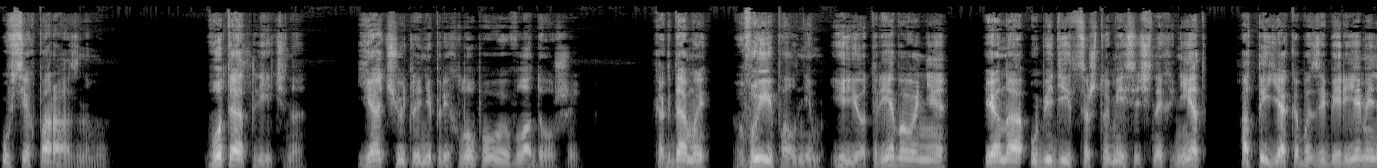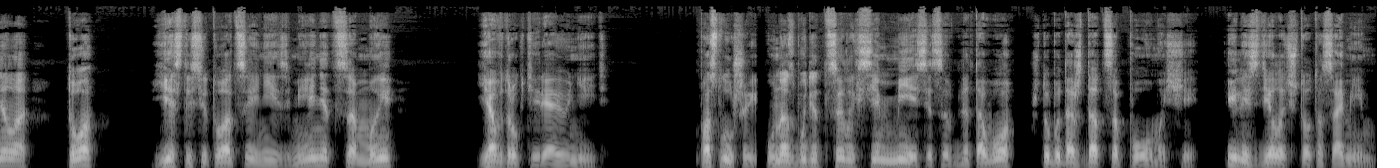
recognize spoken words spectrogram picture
У всех по-разному. Вот и отлично. Я чуть ли не прихлопываю в ладоши. Когда мы выполним ее требования, и она убедится, что месячных нет, а ты якобы забеременела, то, если ситуация не изменится, мы... Я вдруг теряю нить. Послушай, у нас будет целых семь месяцев для того, чтобы дождаться помощи или сделать что-то самим.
